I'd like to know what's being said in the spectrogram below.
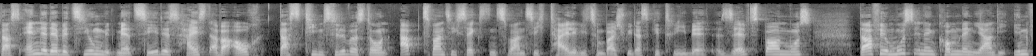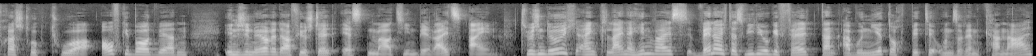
Das Ende der Beziehung mit Mercedes heißt aber auch, dass Team Silverstone ab 2026 Teile wie zum Beispiel das Getriebe selbst bauen muss. Dafür muss in den kommenden Jahren die Infrastruktur aufgebaut werden. Ingenieure dafür stellt Aston Martin bereits ein. Zwischendurch ein kleiner Hinweis, wenn euch das Video gefällt, dann abonniert doch bitte unseren Kanal.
